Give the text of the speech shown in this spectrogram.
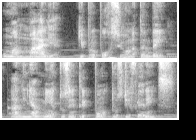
uma malha que proporciona também alinhamentos entre pontos diferentes.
